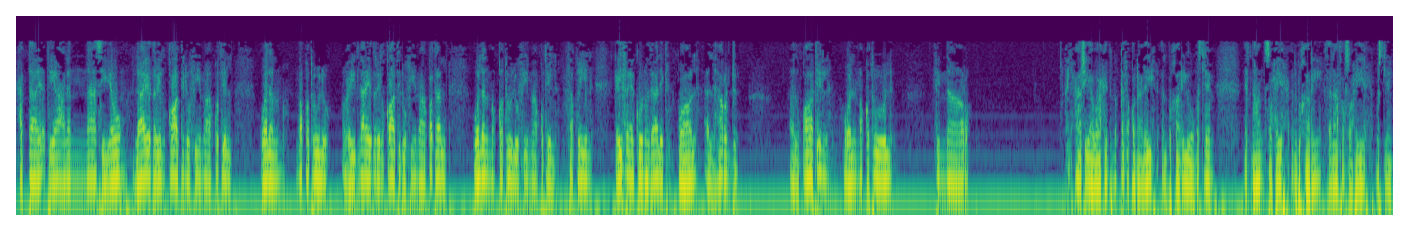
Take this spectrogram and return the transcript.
حتى يأتي على الناس يوم لا يدري القاتل فيما قتل ولا المقتول أعيد لا يدري القاتل فيما قتل ولا المقتول فيما قتل. فقيل كيف يكون ذلك؟ قال الهرج القاتل والمقتول في النار. الحاشية واحد متفق عليه البخاري ومسلم اثنان صحيح البخاري ثلاثة صحيح مسلم.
